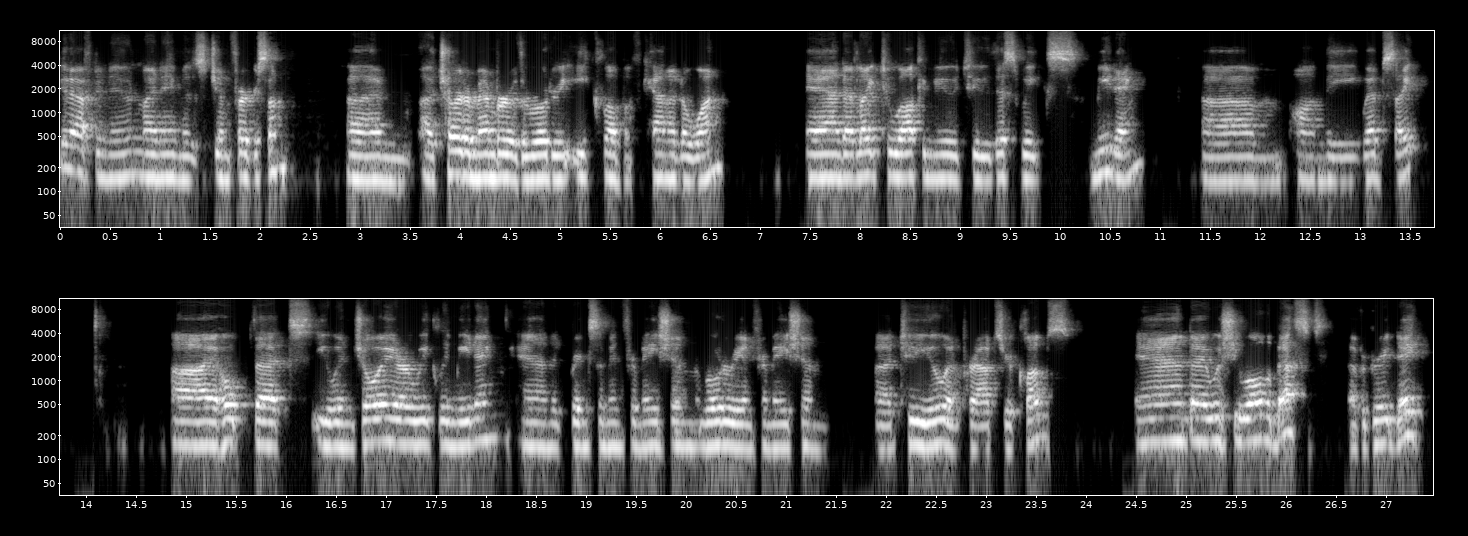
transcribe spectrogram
Good afternoon. My name is Jim Ferguson. I'm a charter member of the Rotary E Club of Canada 1, and I'd like to welcome you to this week's meeting um, on the website. I hope that you enjoy our weekly meeting and it brings some information, Rotary information, uh, to you and perhaps your clubs. And I wish you all the best. Have a great day.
